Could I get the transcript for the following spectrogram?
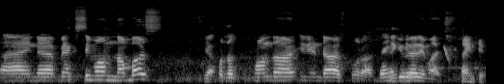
and uh, maximum numbers Yeah. for the from the Indian diaspora. Thank, Thank you you. very much. Thank you.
